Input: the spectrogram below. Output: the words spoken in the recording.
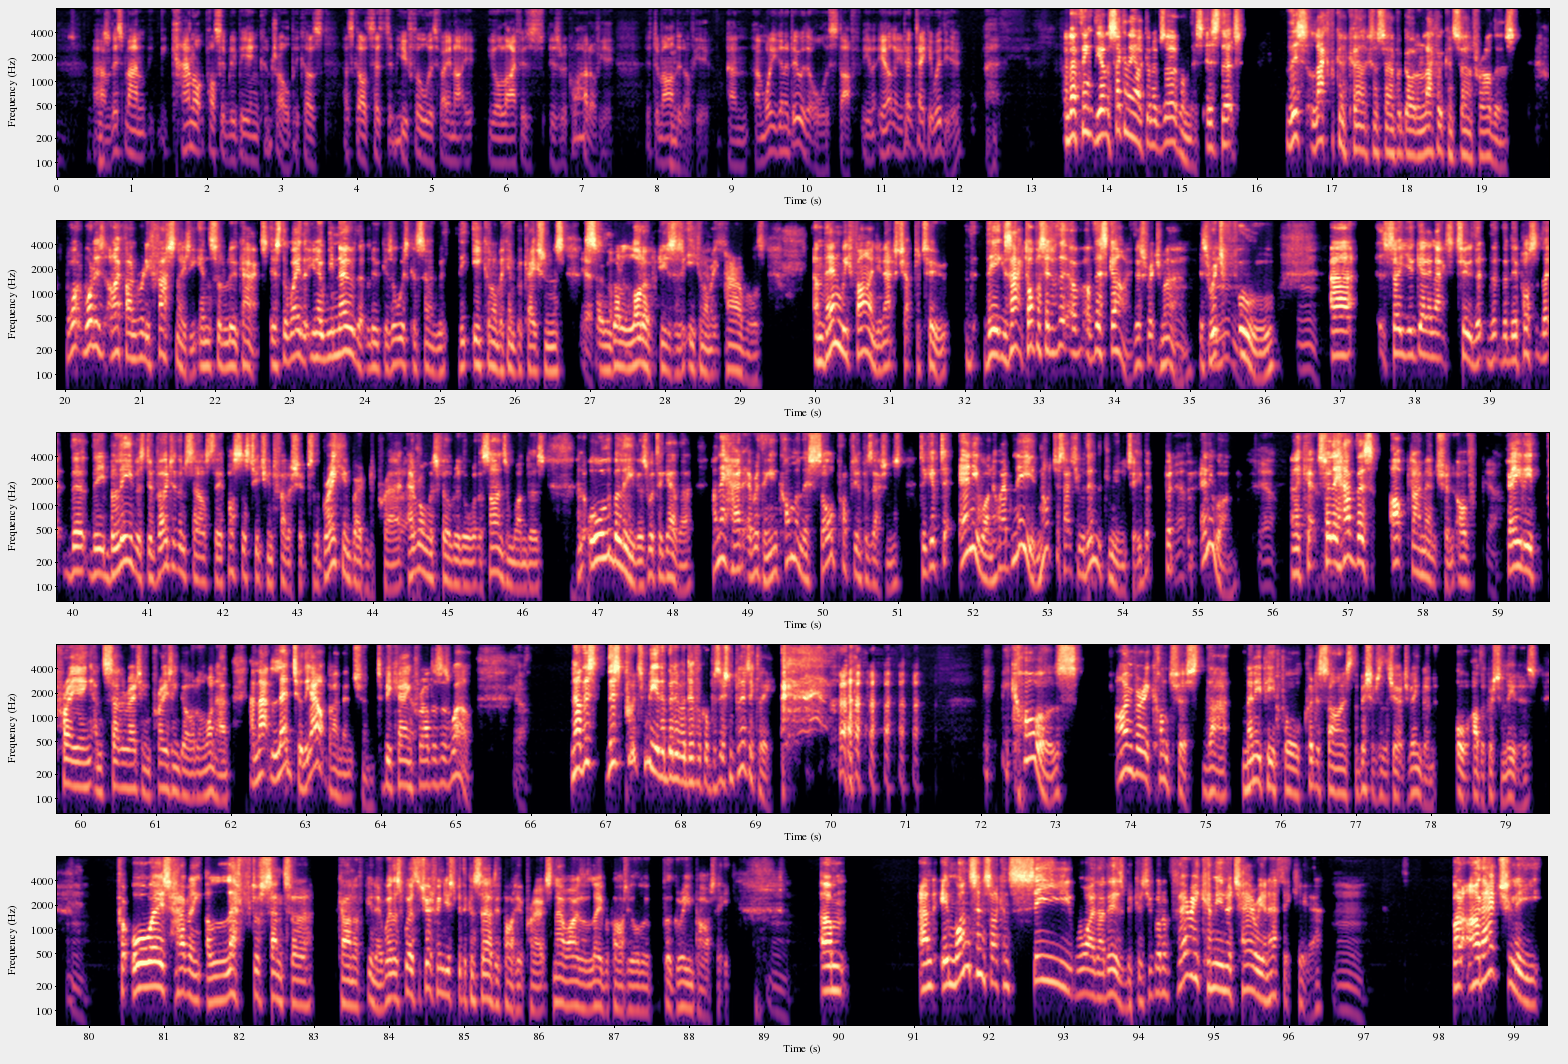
Um, this man cannot possibly be in control because, as God says to him, "You fool! This very night your life is is required of you, is demanded of you." And and what are you going to do with all this stuff? You know, you don't take it with you. And I think the other second thing I can observe on this is that this lack of concern for God and lack of concern for others. What, what is I find really fascinating in sort of Luke Acts is the way that you know we know that Luke is always concerned with the economic implications. Yes, so we've got a lot of Jesus' economic Yes. parables, and then we find in Acts chapter two th- the exact opposite of, the, of, of this guy, this rich man, Mm. this rich Mm. fool. Mm, Uh, so you get in Acts 2 that the, the, the apostle that the, the believers devoted themselves to the apostles' teaching and fellowship, to the breaking of bread and to prayer. Everyone was filled with all the signs and wonders, and all the believers were together, and they had everything in common. They sold property and possessions to give to anyone who had need, not just actually within the community, but but, Yeah. but anyone. yeah, And they kept, so they had this up dimension of Yeah. daily praying and celebrating and praising God on the one hand, and that led to the out dimension to be caring Yeah. for others as well. Yeah. Now this this puts me in a bit of a difficult position politically because I'm very conscious that many people criticise the bishops of the Church of England or other Christian leaders Mm. for always having a left of centre kind of, you know, whereas, whereas the Church of England used to be the Conservative Party of prayer, it's now either the Labour Party or the, the Green Party. Mm. Um, and in one sense, I can see why that is because you've got a very communitarian ethic here. Mm. But I'd actually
